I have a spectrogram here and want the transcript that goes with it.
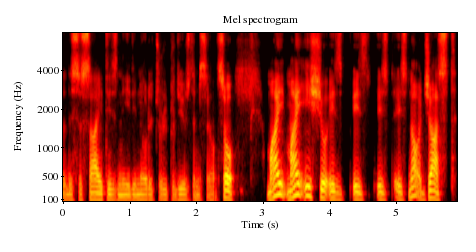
that the societies need in order to reproduce themselves. So my my issue is is is is not just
